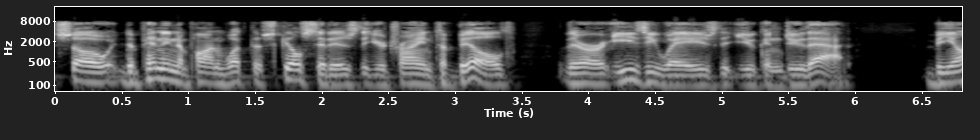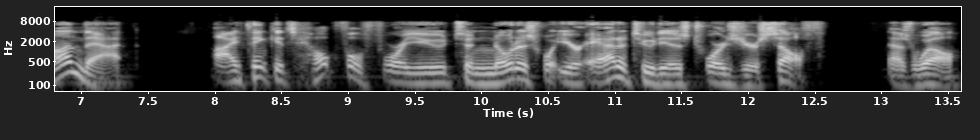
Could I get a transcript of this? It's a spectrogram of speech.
So, depending upon what the skill set is that you're trying to build, there are easy ways that you can do that. Beyond that, I think it's helpful for you to notice what your attitude is towards yourself as well.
